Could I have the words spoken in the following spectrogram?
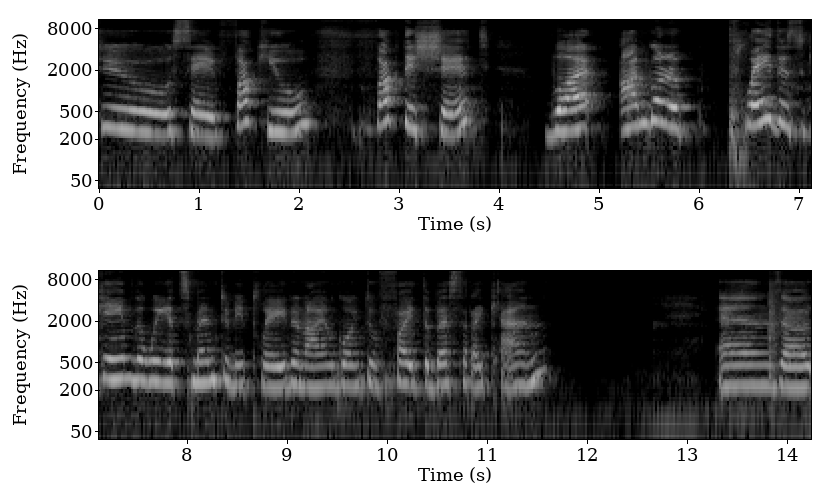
to say, fuck you, fuck this shit, but I'm gonna play this game the way it's meant to be played, and I am going to fight the best that I can and uh,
